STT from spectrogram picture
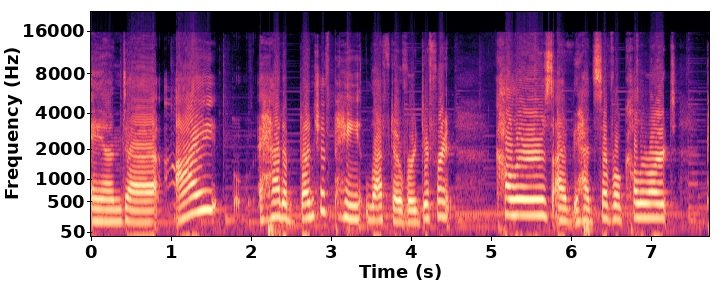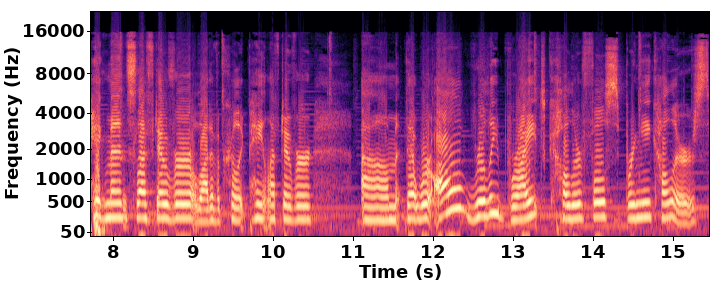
and uh, I had a bunch of paint left over, different colors. I had several ColourArte pigments left over, a lot of acrylic paint left over um, that were all really bright, colorful, springy colors.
